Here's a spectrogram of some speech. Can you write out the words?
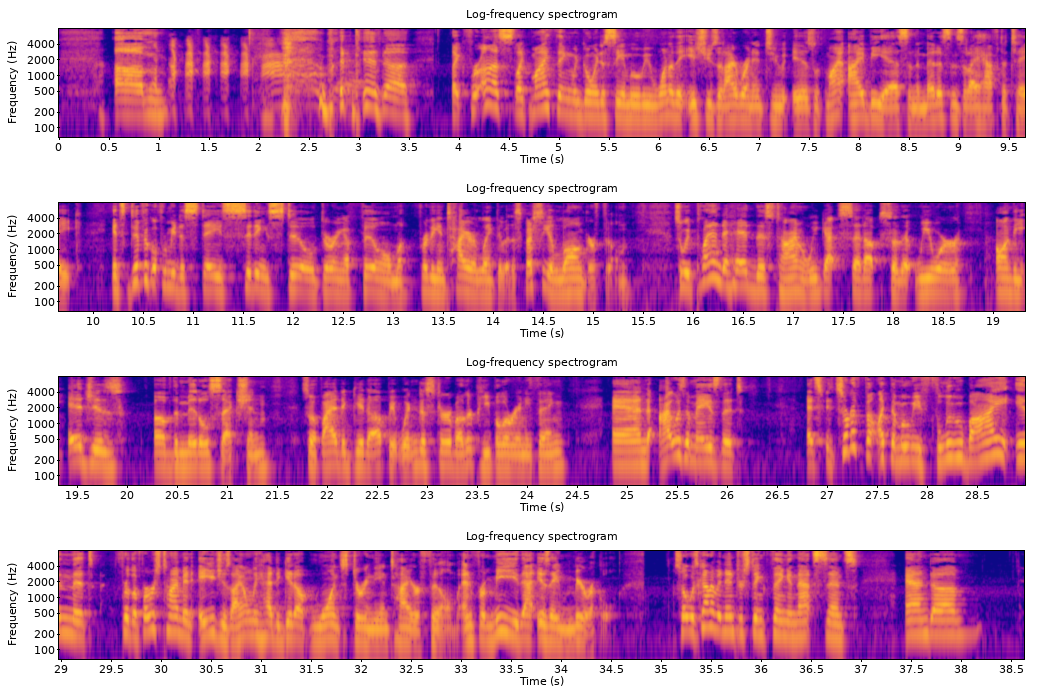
Um, but then uh, like for us, like my thing when going to see a movie, one of the issues that I run into is with my IBS and the medicines that I have to take. It's difficult for me to stay sitting still during a film for the entire length of it, especially a longer film. So we planned ahead this time and we got set up so that we were on the edges of the middle section. So if I had to get up, it wouldn't disturb other people or anything. And I was amazed that it sort of felt like the movie flew by in that for the first time in ages, I only had to get up once during the entire film. And for me, that is a miracle. So it was kind of an interesting thing in that sense. And, uh,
